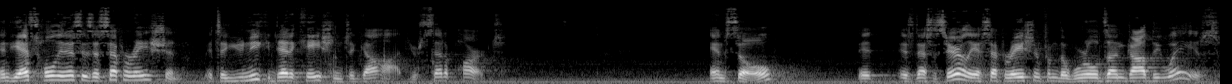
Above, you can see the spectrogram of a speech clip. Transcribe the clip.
And yes, holiness is a separation. It's a unique dedication to God. You're set apart. And so, it is necessarily a separation from the world's ungodly ways.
